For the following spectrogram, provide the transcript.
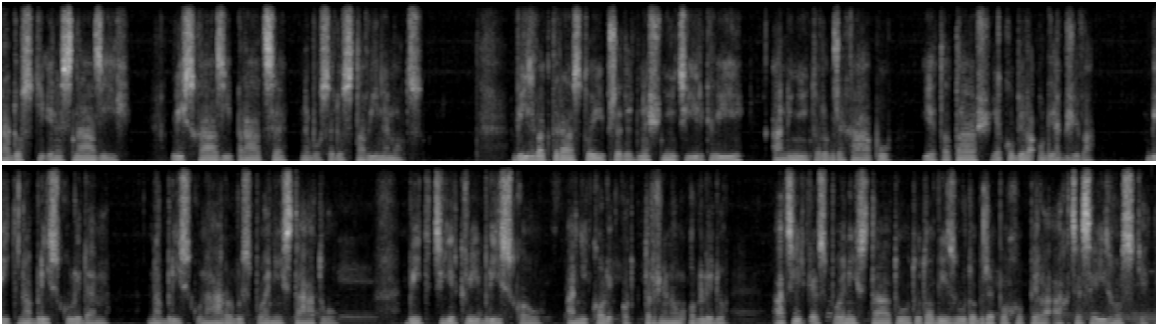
radosti i nesnázích, když schází práce nebo se dostaví nemoc. Výzva, která stojí před dnešní církví, a nyní to dobře chápu, je tatáž, jako byla od jak živa. Být na blízku lidem, na blízku národu Spojených států. Být církví blízkou a nikoli odtrženou od lidu. A církev Spojených států tuto výzvu dobře pochopila a chce se jí zhostit.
